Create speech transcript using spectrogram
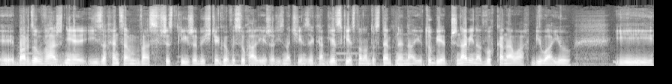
y, bardzo uważnie i zachęcam Was wszystkich, żebyście go wysłuchali, jeżeli znacie język angielski. Jest ono dostępne na YouTubie, przynajmniej na dwóch kanałach BYU i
